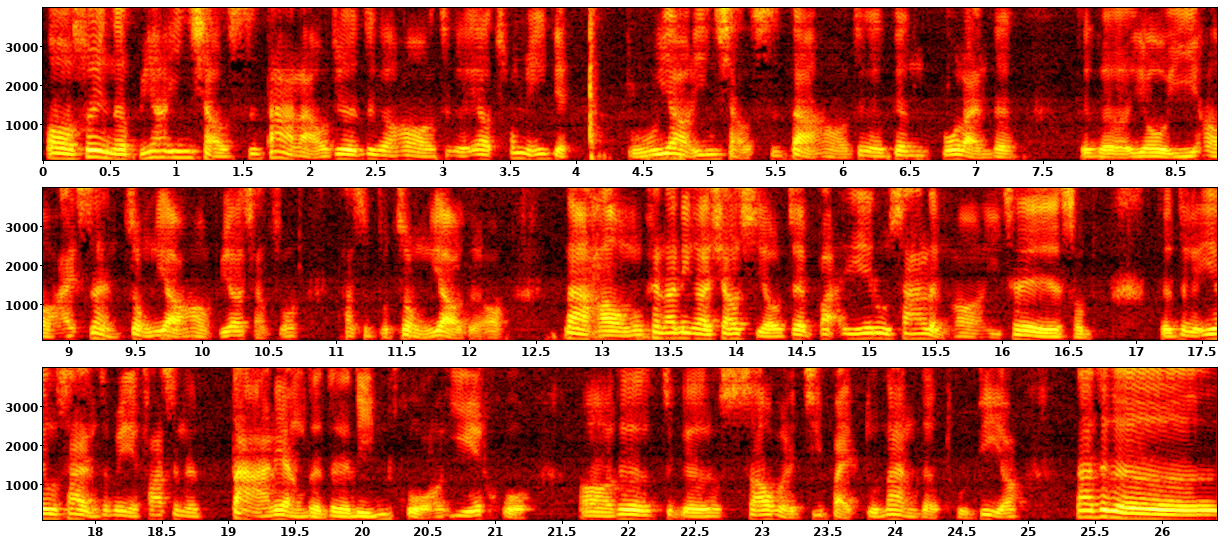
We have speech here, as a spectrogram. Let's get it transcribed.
哦，所以呢，不要因小失大啦。我觉得这个哈，这个要聪明一点，不要因小失大哈。这个跟波兰的这个友谊哈还是很重要哈，不要想说它是不重要的哦。那好，我们看到另外消息哦，在巴耶路撒冷哦，以色列的首的这个耶路撒冷这边也发生了大量的这个林火野火哦，这个这个烧毁几百吨难的土地哦。那这个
